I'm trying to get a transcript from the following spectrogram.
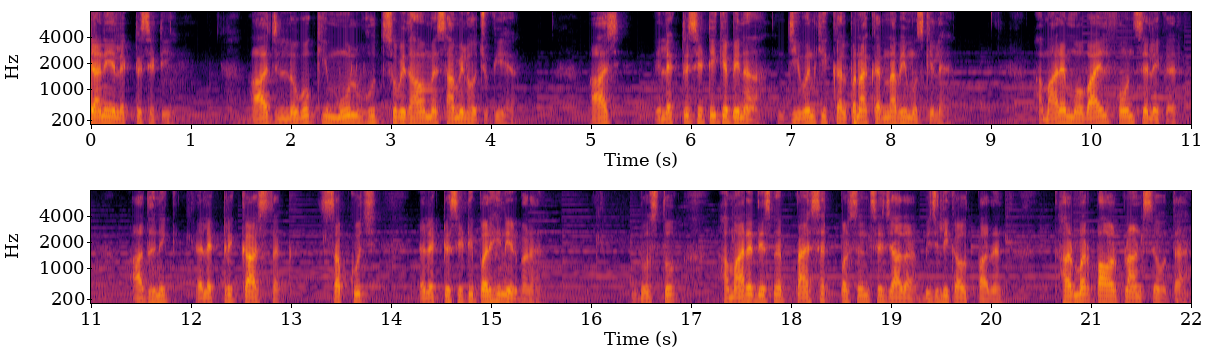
यानी इलेक्ट्रिसिटी आज लोगों की मूलभूत सुविधाओं में शामिल हो चुकी है। आज इलेक्ट्रिसिटी के बिना जीवन की कल्पना करना भी मुश्किल है। हमारे मोबाइल फ़ोन से लेकर आधुनिक इलेक्ट्रिक कार्स तक सब कुछ इलेक्ट्रिसिटी पर ही निर्भर है। दोस्तों, हमारे देश में पैंसठ परसेंट से ज़्यादा बिजली का उत्पादन थर्मल पावर प्लांट से होता है,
